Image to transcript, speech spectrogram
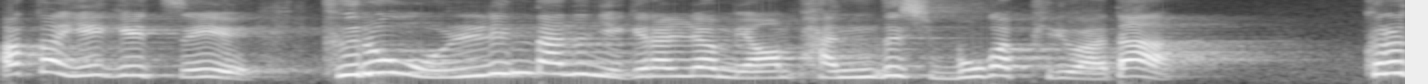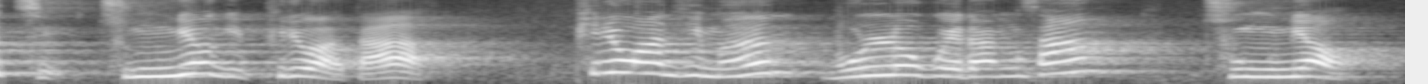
아까 얘기했지. 들어 올린다는 얘기를 하려면 반드시 뭐가 필요하다? 그렇지. 중력이 필요하다. 필요한 힘은 항상? 중력.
